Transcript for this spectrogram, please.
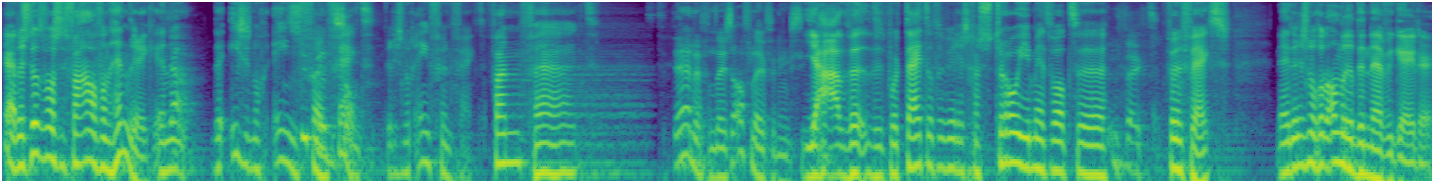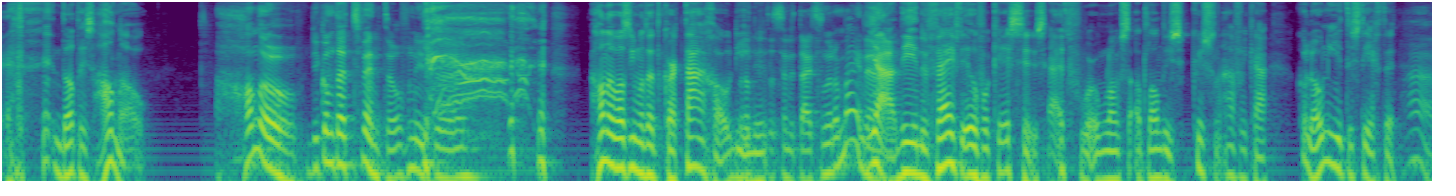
Ja, dus dat was het verhaal van Hendrik. En Ja. er is er nog één Super fun fact. Er is nog één fun fact. Fun fact. De derde van deze aflevering. Ja, we, het wordt tijd dat we weer eens gaan strooien met wat eh, fun facts. Nee, er is nog een andere The Navigator. En dat is Hanno. Hanno, die komt uit Twente, of niet? Eh, Hanno was iemand uit Carthago die dat, de, dat is in de tijd van de Romeinen. ja, die in de vijfde eeuw voor Christus uitvoer om langs de Atlantische kust van Afrika koloniën te stichten. Ah,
